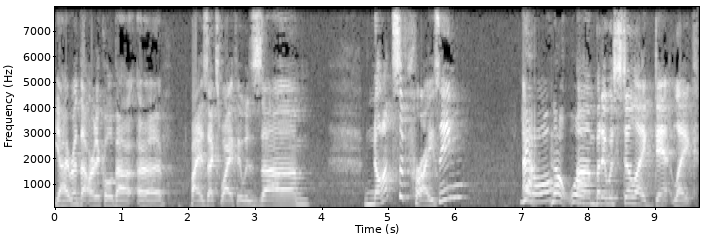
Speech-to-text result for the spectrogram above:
Yeah, I read that article about uh by his ex-wife. It was um not surprising Yeah, at all. no, well- um, but it was still like dan- like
